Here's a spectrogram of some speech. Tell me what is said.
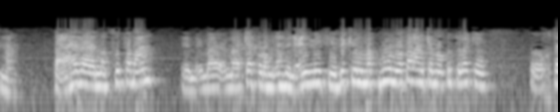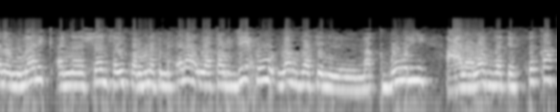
نعم. فهذا المقصود طبعا ما كثر من أهل العلم في ذكر المقبول. وطبعا كما قلت لك أختنا أم مالك أن الشام سيذكر هنا في المسألة وترجيح لفظة المقبول على لفظة الثقة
